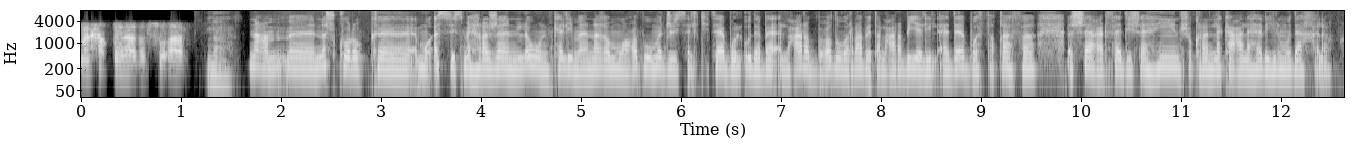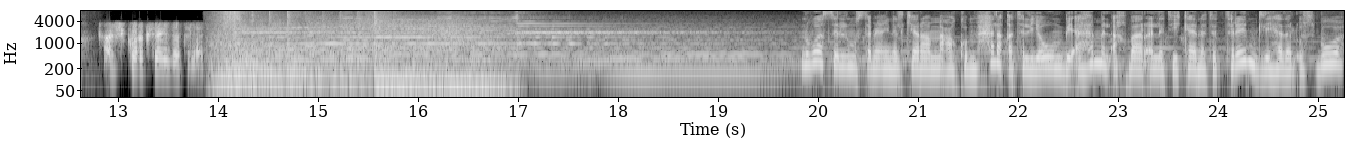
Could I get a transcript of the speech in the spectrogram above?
من حقي هذا السؤال. نعم. نعم آه، نشكرك آه، مؤسس مهرجان لون كلمة نغم وعضو مجلس الكتاب والأدباء العرب عضو الرابطة العربية للآداب والثقافة الشاعر فادي شاهين. شكرا لك على هذه المداخلة. أشكرك سيدة العزيز نواصل المستمعين الكرام معكم حلقة اليوم بأهم الأخبار التي كانت الترند لهذا الأسبوع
